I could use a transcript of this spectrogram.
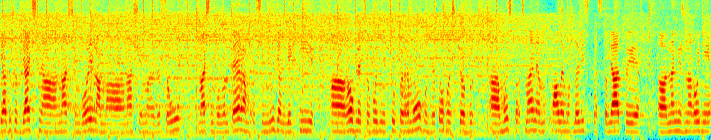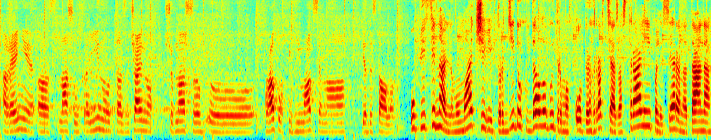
Я дуже вдячна нашим воїнам, нашим ЗСУ, нашим волонтерам, усім людям, які роблять сьогодні цю перемогу для того, щоб ми, спортсмени, мали можливість представляти на міжнародній арені нашу Україну та, звичайно, щоб наш е, прапор підіймався на п'єдесталах. У півфінальному матчі Віктор Дідух вдало витримав опір гравця з Австралії Палісера Натана.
